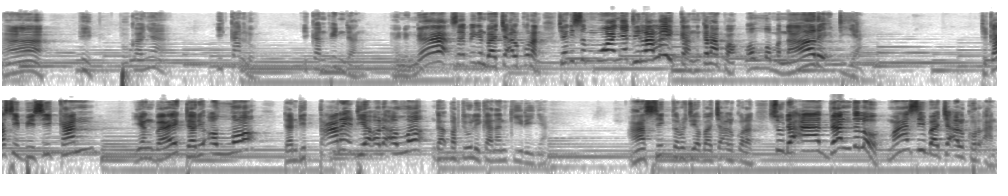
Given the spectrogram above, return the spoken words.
Nah bukannya ikan loh, ikan pindang. Ini enggak, saya ingin baca Al-Quran. Jadi semuanya dilalaikan. Kenapa? Allah menarik dia. Dikasih bisikan yang baik dari Allah dan ditarik dia oleh Allah, nggak peduli kanan kirinya. Asik terus dia baca Al-Quran. Sudah adan tuh loh, masih baca Al-Quran.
